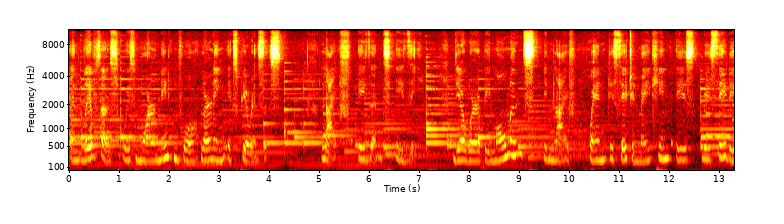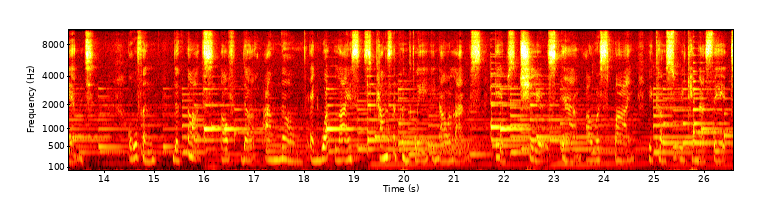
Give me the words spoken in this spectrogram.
and leaves us with more meaningful learning experiences. Life isn't easy. There will be moments in life when decision making is resilient. Often, the thoughts of the unknown and what lies consequently in our lives gives chills down our spine because we cannot see it.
